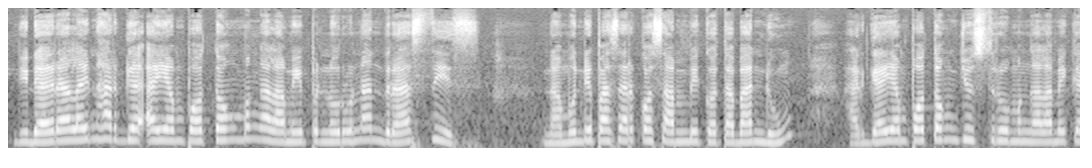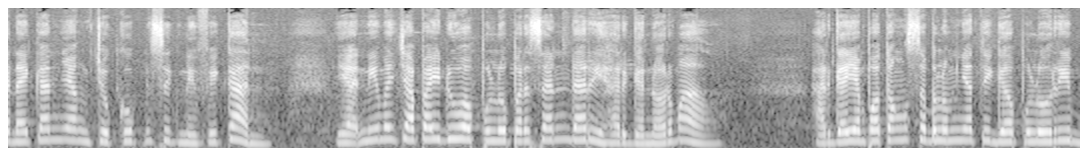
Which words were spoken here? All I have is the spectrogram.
Di daerah lain harga ayam potong mengalami penurunan drastis. Namun di Pasar Kosambi, Kota Bandung, harga ayam potong justru mengalami kenaikan yang cukup signifikan, yakni mencapai 20% dari harga normal. Harga ayam potong sebelumnya Rp30.000,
